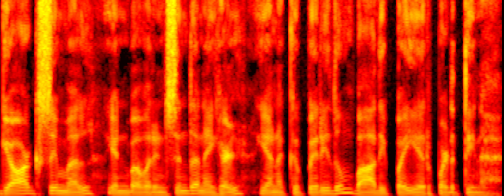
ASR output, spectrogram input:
கியார்க் சிமல் என்பவரின் சிந்தனைகள் எனக்கு பெரிதும் பாதிப்பை ஏற்படுத்தின.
